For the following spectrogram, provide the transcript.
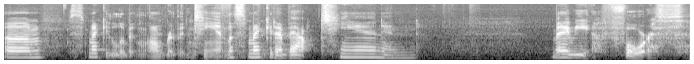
Um, let's make it a little bit longer than 10. Let's make it about 10 and maybe a fourth.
